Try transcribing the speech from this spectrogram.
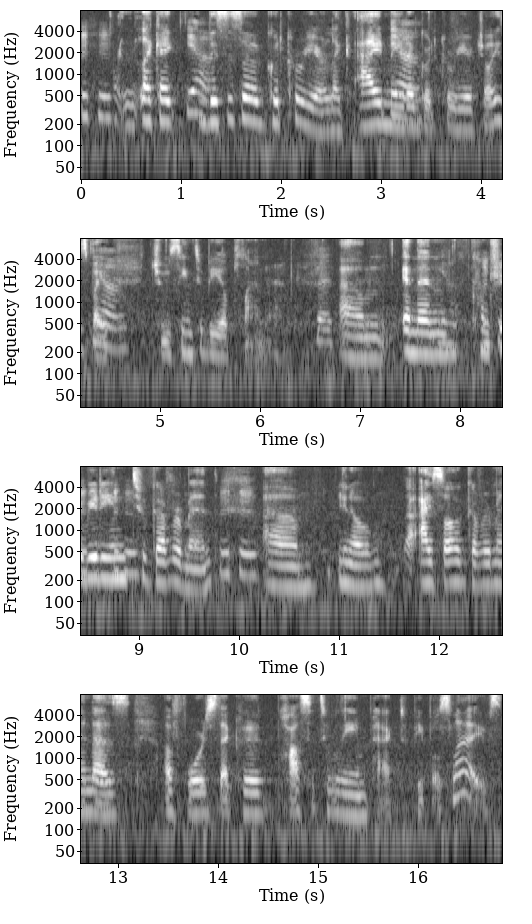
Mm-hmm. Like I, yeah. this is a good career. Like I made yeah. a good career choice by yeah. choosing to be a planner. Um, and then. Mm-hmm. contributing mm-hmm. to government. Mm-hmm. Um, you know, I saw government mm-hmm. as a force that could positively impact people's lives.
